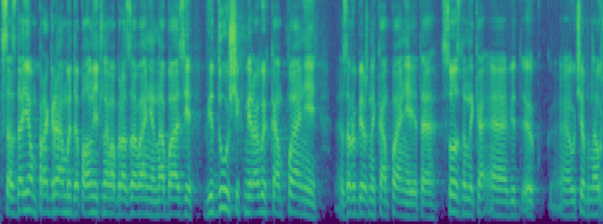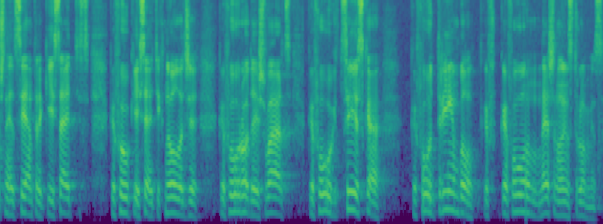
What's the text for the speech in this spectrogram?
создаем программы дополнительного образования на базе ведущих мировых компаний, зарубежных компаний. Это созданы э, э, учебно-научные центры КФУ Кейсай Technology, КФУ Рода и Шварц, КФУ ЦИСКО, КФУ Тримбл, КФУ National Instruments.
